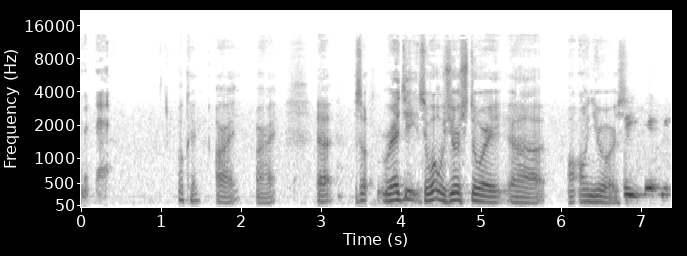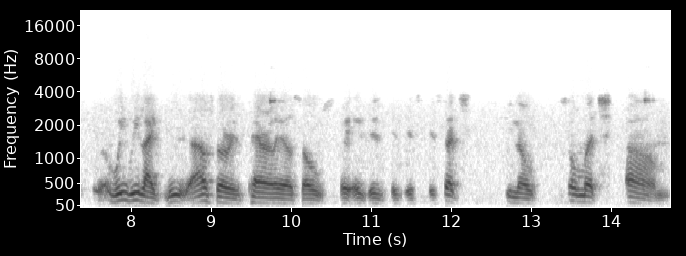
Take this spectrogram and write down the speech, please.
with that. Okay. All right. All right. Uh, so Reggie, so what was your story uh, on yours? We we, we like we, our story is parallel, so it, it, it, it's, it's such you know so much um,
